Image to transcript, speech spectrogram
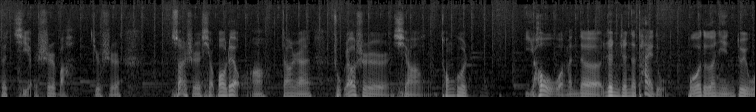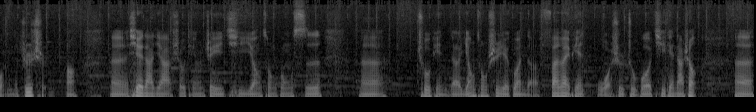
的解释吧，就是算是小爆料啊。当然，主要是想通过以后我们的认真的态度，博得您对我们的支持啊。嗯，谢谢大家收听这一期洋葱公司嗯出品的《洋葱世界观》的番外篇。我是主播齐天大圣。嗯，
